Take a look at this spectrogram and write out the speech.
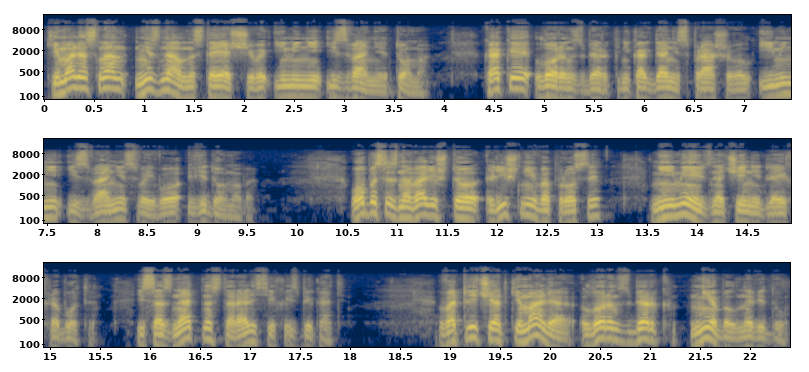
Кемаль Аслан не знал настоящего имени и звания Тома, как и Лоренсберг никогда не спрашивал имени и звания своего ведомого. Оба сознавали, что лишние вопросы – не имеют значения для их работы, и сознательно старались их избегать. В отличие от Кемаля, Лоренсберг не был на виду.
